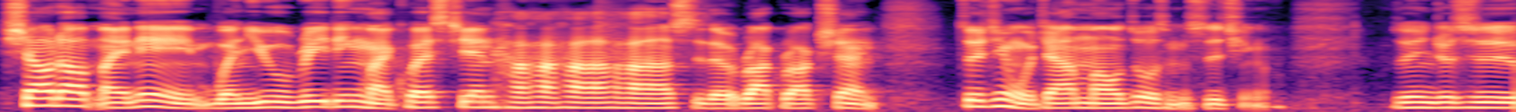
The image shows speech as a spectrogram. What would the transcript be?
shout out my name when you reading my question，哈哈哈哈哈。是的，Rock Rock Shine，最近我家猫做什么事情最近就是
